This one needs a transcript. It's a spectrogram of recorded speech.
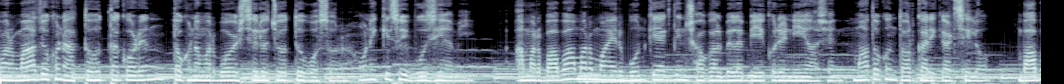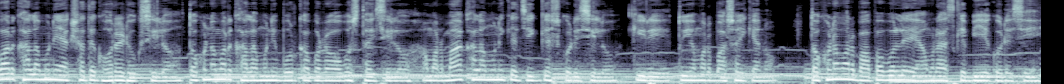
আমার মা যখন আত্মহত্যা করেন, তখন আমার বয়স ছিল চোদ্দ বছর। অনেক কিছুই বুঝি আমি। আমার বাবা আমার মায়ের বোনকে একদিন সকালবেলা বিয়ে করে নিয়ে আসেন। মা তখন তরকারি কাটছিল। বাবার খালামণি একসাথে ঘরে ঢুকছিল। তখন আমার খালামণি বোরকা পরা অবস্থায় ছিল। আমার মা খালামণিকে জিজ্ঞেস করেছিল, কি রে, তুই আমার বাসায় কেন? তখন আমার বাবা বলে, আমরা আজকে বিয়ে করেছি।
